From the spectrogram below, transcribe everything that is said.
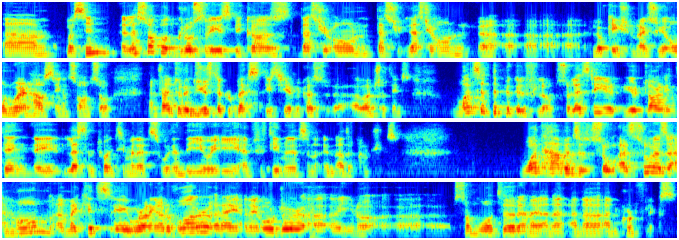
Um, Wasim, uh, let's talk about groceries because that's your own that's your, that's your own uh, uh, uh, location, right? So your own warehousing and so on. So I'm trying to reduce the complexities here because a bunch of things. What's a typical flow? So let's say you're, you're targeting a less than 20 minutes within the UAE and 15 minutes in, in other countries what happens is, so as soon as I'm home, uh, my kids say we're running out of water, and I and I order, uh, uh you know, uh, uh, some water and a, and, a, and, a, and cornflakes,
